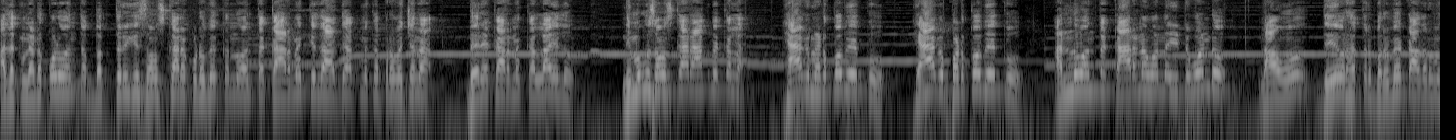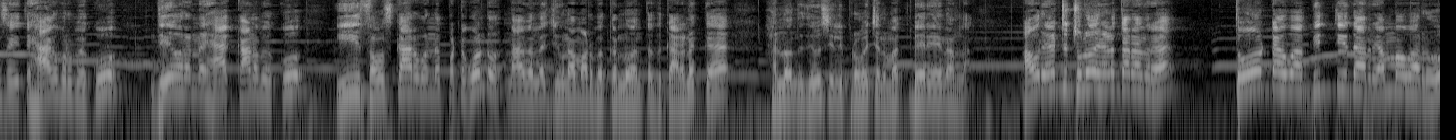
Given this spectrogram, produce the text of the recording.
ಅದಕ್ಕೆ ನಡ್ಕೊಳ್ಳುವಂಥ ಭಕ್ತರಿಗೆ ಸಂಸ್ಕಾರ ಕೊಡಬೇಕನ್ನುವಂಥ ಕಾರಣಕ್ಕಿದ ಆಧ್ಯಾತ್ಮಿಕ ಪ್ರವಚನ. ಬೇರೆ ಕಾರಣಕ್ಕಲ್ಲ ಇದು. ನಿಮಗೂ ಸಂಸ್ಕಾರ ಆಗಬೇಕಲ್ಲ. ಹೇಗೆ ನಡ್ಕೋಬೇಕು, ಹೇಗೆ ಪಡ್ಕೋಬೇಕು ಅನ್ನುವಂಥ ಕಾರಣವನ್ನು ಇಟ್ಟುಕೊಂಡು ನಾವು ದೇವ್ರ ಹತ್ರ ಬರಬೇಕಾದ್ರೂ ಸಹಿತ ಹೇಗೆ ಬರಬೇಕು, ದೇವರನ್ನು ಹೇಗೆ ಕಾಣಬೇಕು, ಈ ಸಂಸ್ಕಾರವನ್ನು ಪಟ್ಟುಕೊಂಡು ನಾವೆಲ್ಲ ಜೀವನ ಮಾಡ್ಬೇಕು ಅನ್ನುವಂಥದ್ದು ಕಾರಣಕ್ಕೆ ಹನ್ನೊಂದು ದಿವಸ ಇಲ್ಲಿ ಪ್ರವಚನ ಮತ್ತೆ ಬೇರೆ ಏನಲ್ಲ. ಅವ್ರು ಎಷ್ಟು ಚಲೋ ಹೇಳ್ತಾರಂದ್ರೆ ತೋಟವ ಬಿತ್ತಿದ ರೆಮ್ಮವರು,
